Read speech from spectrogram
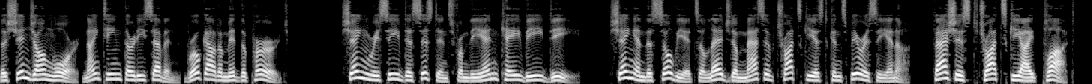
The Xinjiang War 1937 broke out amid the purge. Sheng received assistance from the NKVD. Sheng and the Soviets alleged a massive Trotskyist conspiracy and a «fascist Trotskyite plot»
